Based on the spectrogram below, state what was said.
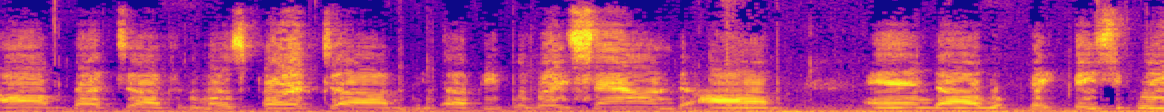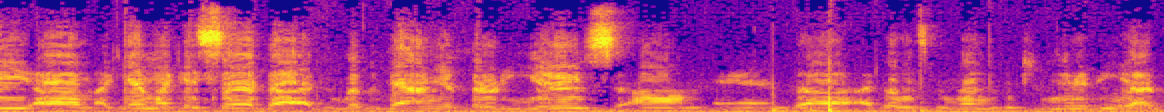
Um, but uh, for the most part, um, uh, people are very sound. Um, and uh, basically, um, again, like I said, uh, I've been living down here 30 years, um, and uh, I've always been one of the community. I've,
